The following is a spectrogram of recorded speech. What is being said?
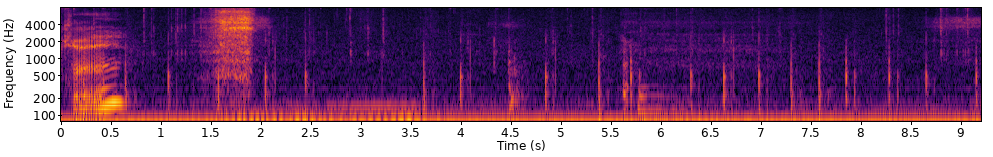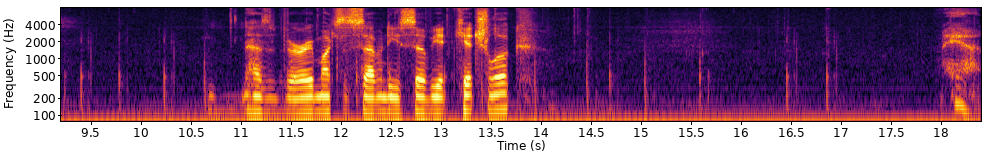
Okay. Has very much the 70s Soviet kitsch look. Man.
